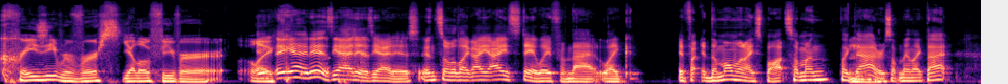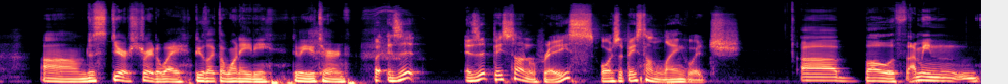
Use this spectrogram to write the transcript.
crazy reverse yellow fever. Like It- yeah, it is. Yeah, it is. Yeah, it is. And so like I, I stay away from that. Like if I, the moment I spot someone like that Mm. or something like that, um, just steer straight away. Do like the 180. Do a U-turn. But is it is it based on race or is it based on language? Uh, both. I mean,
